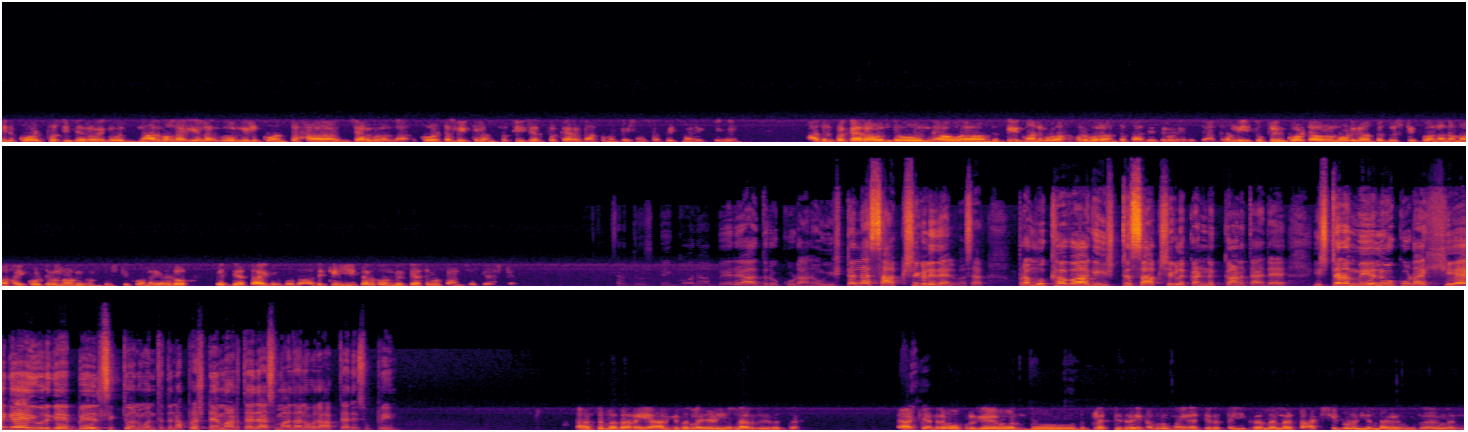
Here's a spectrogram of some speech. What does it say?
ಇದು ಕೋರ್ಟ್ ಪ್ರೊಸೀಜರ್ ಇದು ನಾರ್ಮಲ್ ಆಗಿ ಎಲ್ಲರಿಗೂ ನಿಲುಕುವಂತಹ ವಿಚಾರಗಳಲ್ಲ. ಕೋರ್ಟ್ ಅಲ್ಲಿ ಕೆಲವೊಂದು ಪ್ರೊಸೀಜರ್ ಪ್ರಕಾರ ಡಾಕ್ಯುಮೆಂಟೇಶನ್ ಸಬ್ಮಿಟ್ ಮಾಡಿರ್ತೀವಿ. ಅದ್ರ ಪ್ರಕಾರ ಒಂದು ಒಂದು ತೀರ್ಮಾನಗಳು ಹೊರಬರುವಂತ ಸಾಧ್ಯತೆಗಳು ಇರುತ್ತೆ. ಅದರಲ್ಲಿ ಸುಪ್ರೀಂ ಕೋರ್ಟ್ ಅವರು ನೋಡಿರುವಂತ ದೃಷ್ಟಿಕೋನ ನಮ್ಮ ಹೈಕೋರ್ಟ್ ಅಲ್ಲಿ ನೋಡಿರುವಂತ ದೃಷ್ಟಿಕೋನ ಎರಡು ವ್ಯತ್ಯಾಸ ಆಗಿರ್ಬೋದು. ಅದಕ್ಕೆ ಈ ತರದ ಒಂದು ವ್ಯತ್ಯಾಸಗಳು ಕಾಣಿಸುತ್ತೆ ಅಷ್ಟೇ. ದೃಷ್ಟಿಕೋನ ಬೇರೆ ಆದರೂ ಕೂಡ ಇಷ್ಟೆಲ್ಲ ಸಾಕ್ಷಿಗಳಿದೆ ಅಲ್ವಾ ಸರ್? ಪ್ರಮುಖವಾಗಿ ಇಷ್ಟು ಸಾಕ್ಷಿಗಳ ಕಣ್ಣಿಗೆ ಕಾಣ್ತಾ ಇದೆ. ಇಷ್ಟರ ಮೇಲೂ ಕೂಡ ಹೇಗೆ ಇವರಿಗೆ ಬೇಲ್ ಸಿಕ್ತು ಅನ್ನುವಂಥದ್ದನ್ನ ಪ್ರಶ್ನೆ ಮಾಡ್ತಾ ಇದೆ ಅಸಮಾಧಾನ ಹೊರಹಾಕ್ತಾ ಇದೆ ಸುಪ್ರೀಂ ಅಸಮಾಧಾನ ಯಾರಿಗಿರಲ್ಲ ಹೇಳಿ ಎಲ್ಲಾರ್ಗು ಇರುತ್ತೆ. ಯಾಕೆಂದ್ರೆ ಒಬ್ರಿಗೆ ಒಂದು ಪ್ಲಸ್ ಇದ್ರೆ ಇನ್ನೊಬ್ರು ಮೈನಸ್ ಇರುತ್ತೆ. ಇದ್ರಲ್ಲೆಲ್ಲ ಸಾಕ್ಷಿಗಳು ಎಲ್ಲ,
